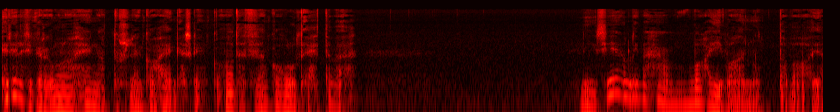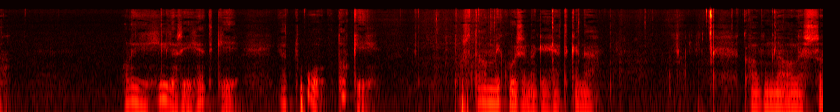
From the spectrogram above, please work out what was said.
edellisen kerran, kun me ollaan hengattu silleen kahden kesken, kun otettiin koulutehtävää, niin siellä oli vähän vaivaannuttavaa ja oli hiljaisia hetkiä. Ja tuo, toki tuossa tammikuisenakin hetkenä kaupungilla ollessa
